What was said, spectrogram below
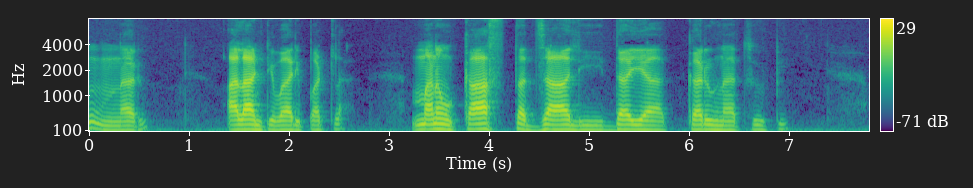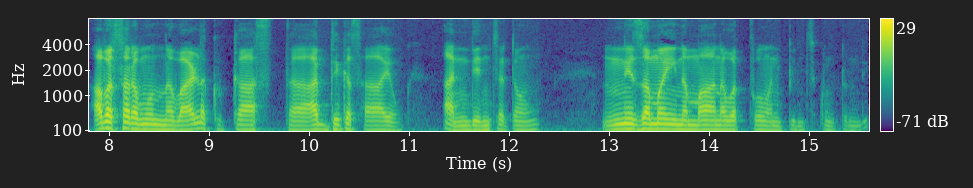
ఉన్నారు. అలాంటి వారి పట్ల మనం కాస్త జాలి దయ కరుణ చూపి అవసరం ఉన్న వాళ్ళకు కాస్త ఆర్థిక సహాయం అందించటం నిజమైన మానవత్వం అనిపించుకుంటుంది.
